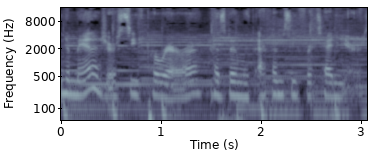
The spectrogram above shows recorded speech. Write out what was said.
Arena manager Steve Pereira has been with FMC for 10 years.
